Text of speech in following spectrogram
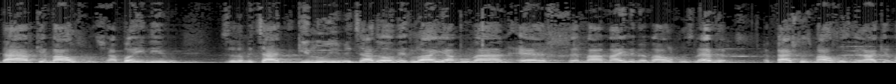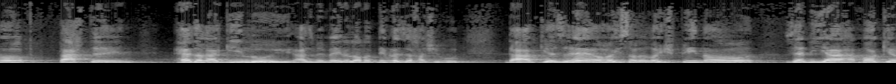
דווקא מלכוס, שהבוינים זה מצד גילוי, מצד עובד, לא היה מובן איך, מה מיילה במלכוס, להפך, בפשטוס מלכוס נראה כמו תחתן, הדר הגילוי, אז ממילא לא נותנים לזה חשיבות. דווקא זה, הויסו לראש פינו, זה נהיה המוקר,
